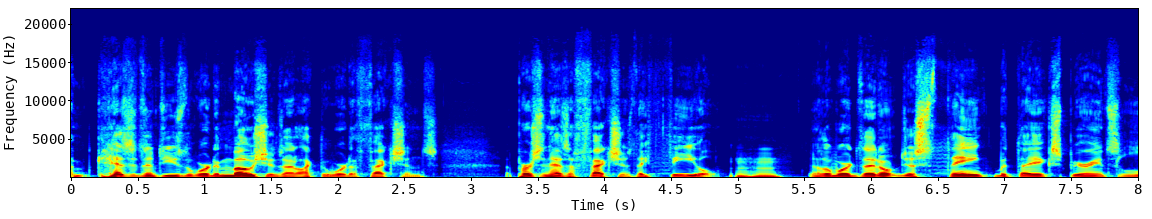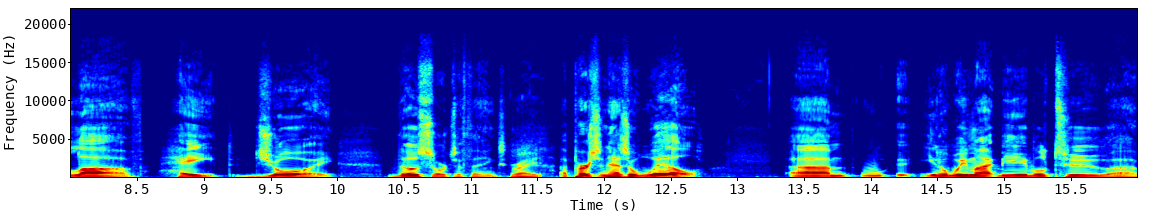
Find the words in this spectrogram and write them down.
I'm hesitant to use the word emotions, I like the word affections. A person has affections, they feel. Mm-hmm. In other words, they don't just think, but they experience love, hate, joy, those sorts of things. Right. A person has a will. Um, w- you know, we might be able to uh,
